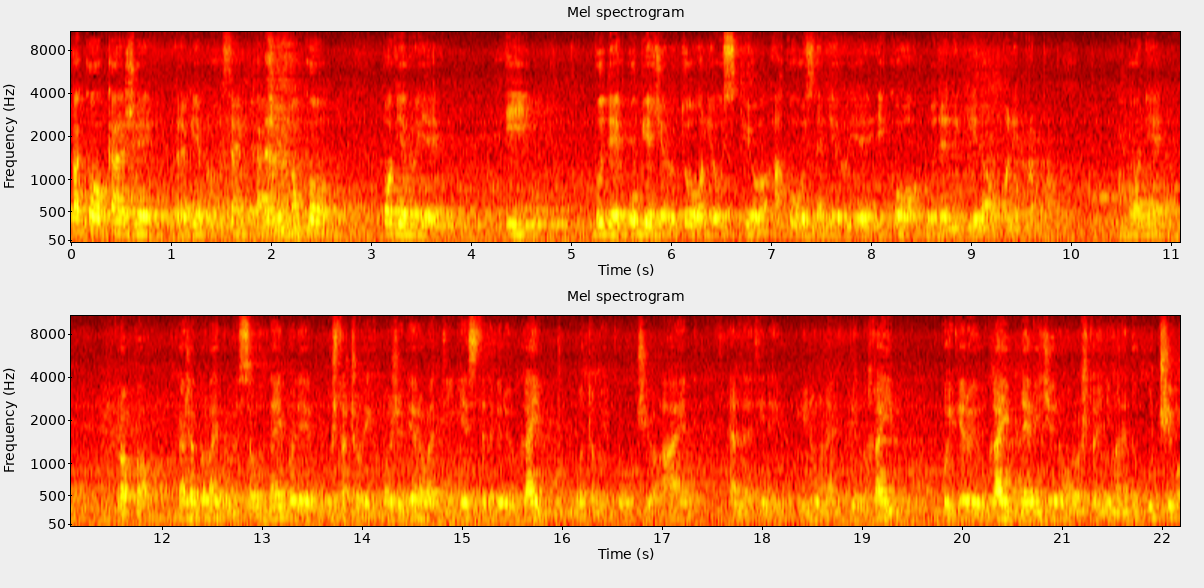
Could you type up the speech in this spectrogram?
Pa ko kaže, Rabije Brohusajm kaže, pa ko povjeruje i bude ubjeđen u to, on je ustio, a ko uznevjeruje i ko bude negirao, on je propao on je propao. Kaže Abdullah ibn Mesaud, najbolje u šta čovjek može vjerovati jeste da vjeruje u gajb. Potom je proučio ajet ladine minuna bil gajb, koji vjeruju u gajb neviđeno, ono što je njima nedokučivo.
